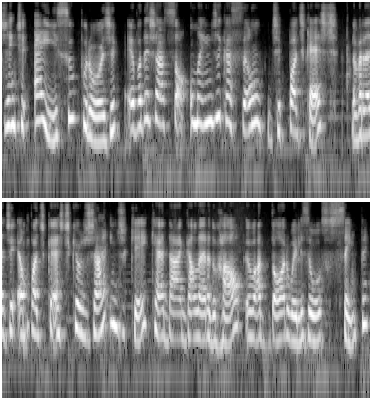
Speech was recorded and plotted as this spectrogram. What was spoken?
Gente, é isso por hoje. Eu vou deixar só uma indicação de podcast. Na verdade, é um podcast que eu já indiquei, que é da galera do HAL. Eu adoro eles, eu ouço sempre.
